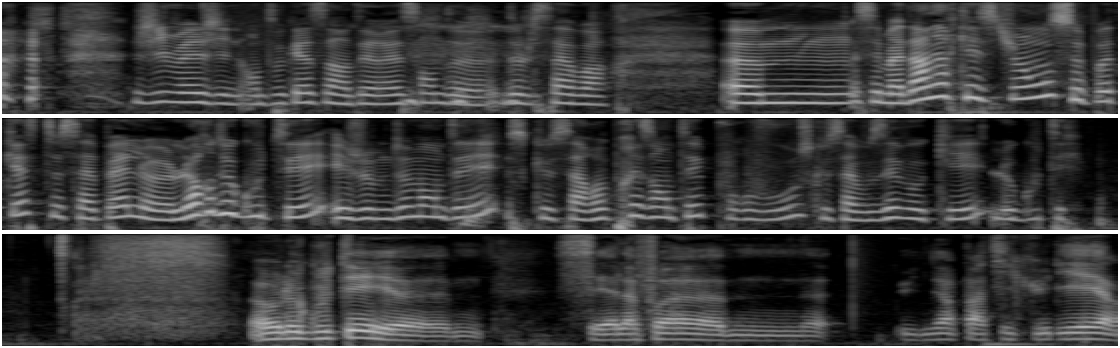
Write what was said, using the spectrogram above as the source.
J'imagine. En tout cas, c'est intéressant de, le savoir. Euh, c'est ma dernière question. Ce podcast s'appelle euh, L'heure de goûter et je me demandais ce que ça représentait pour vous, ce que ça vous évoquait, le goûter. Alors, le goûter, c'est à la fois une heure particulière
